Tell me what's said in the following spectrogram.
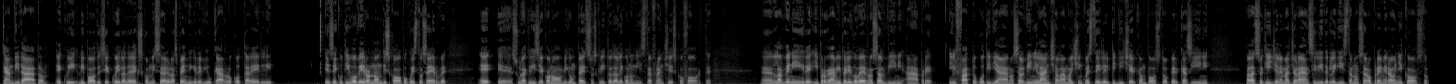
candidato. E qui l'ipotesi è quella dell'ex commissario alla spending review Carlo Cottarelli. Esecutivo vero non di scopo, questo serve. È eh, sulla crisi economica un pezzo scritto dall'economista Francesco Forte. Eh, l'avvenire, i programmi per il governo Salvini apre. Il fatto quotidiano. Salvini lancia l'amo ai 5 Stelle il PD cerca un posto per Casini. Palazzo Chigi e le maggioranze, il leader leghista non sarò premier a ogni costo.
